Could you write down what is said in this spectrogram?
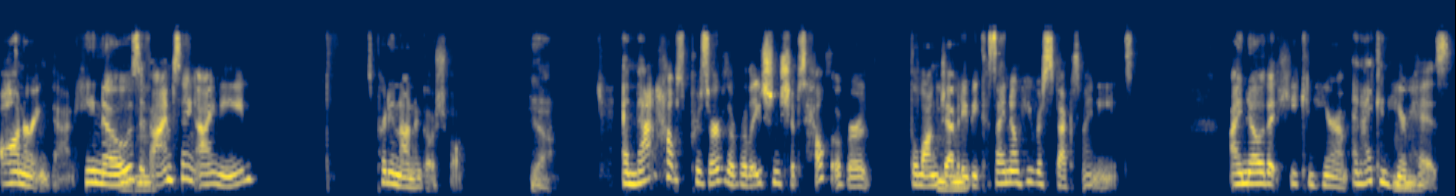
Honoring that. He knows if Mhm. I'm saying I need, it's pretty non negotiable. Yeah. And that helps preserve the relationship's health over the longevity because I know he respects my needs. I know that he can hear them and I can hear Mhm. his.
